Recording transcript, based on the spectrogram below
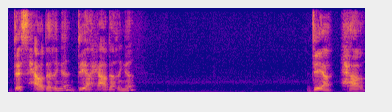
des Herr der Ringe, der Herr der Ringe, der Herr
